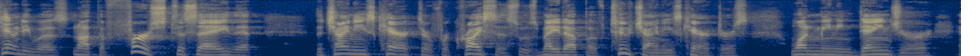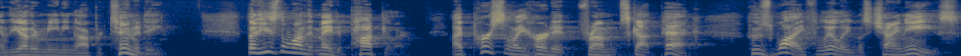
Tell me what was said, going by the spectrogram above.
Kennedy was not the first to say that the Chinese character for crisis was made up of two Chinese characters, one meaning danger and the other meaning opportunity. But he's the one that made it popular. I personally heard it from Scott Peck, whose wife, Lily, was Chinese.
